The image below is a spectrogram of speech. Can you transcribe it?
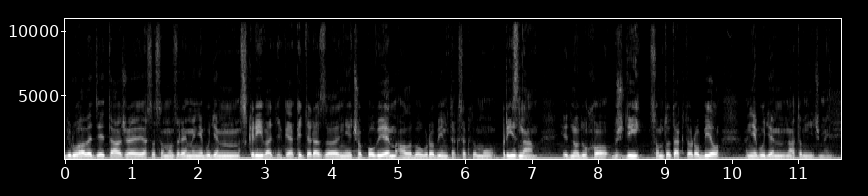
Druhá vec je tá, že ja sa samozrejme nebudem skrývať. Ja keď teraz niečo poviem alebo urobím, tak sa k tomu priznám. Jednoducho vždy som to takto robil a nebudem na tom nič meniť.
